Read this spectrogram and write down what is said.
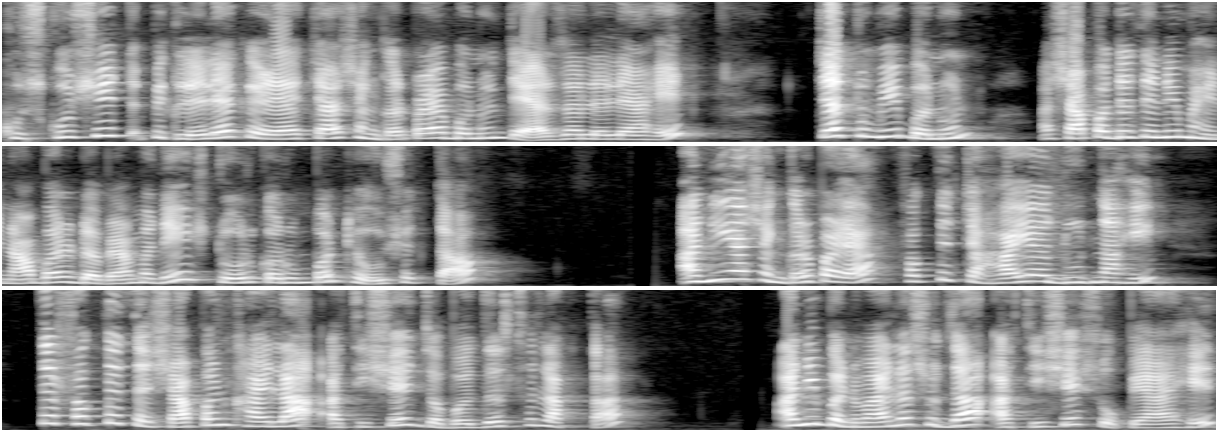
खुसखुशीत पिकलेल्या केळ्याच्या शंकरपाळ्या बनवून तयार झालेल्या आहेत. ज्या तुम्ही बनवून अशा पद्धतीने महिनाभर डब्यामध्ये स्टोअर करून पण ठेवू शकता. आणि या शंकरपाळ्या फक्त चहा या दूध नाही तर फक्त तशा पण खायला अतिशय जबरदस्त लागतात. आणि बनवायला सुद्धा अतिशय सोप्या आहेत.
